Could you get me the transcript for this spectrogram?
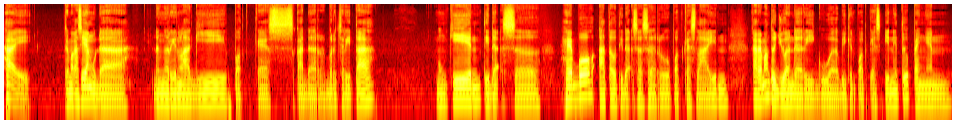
Hai, terima kasih yang udah dengerin lagi podcast sekadar bercerita. Mungkin tidak seheboh atau tidak seseru podcast lain. Karena emang tujuan dari gua bikin podcast ini tuh pengen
